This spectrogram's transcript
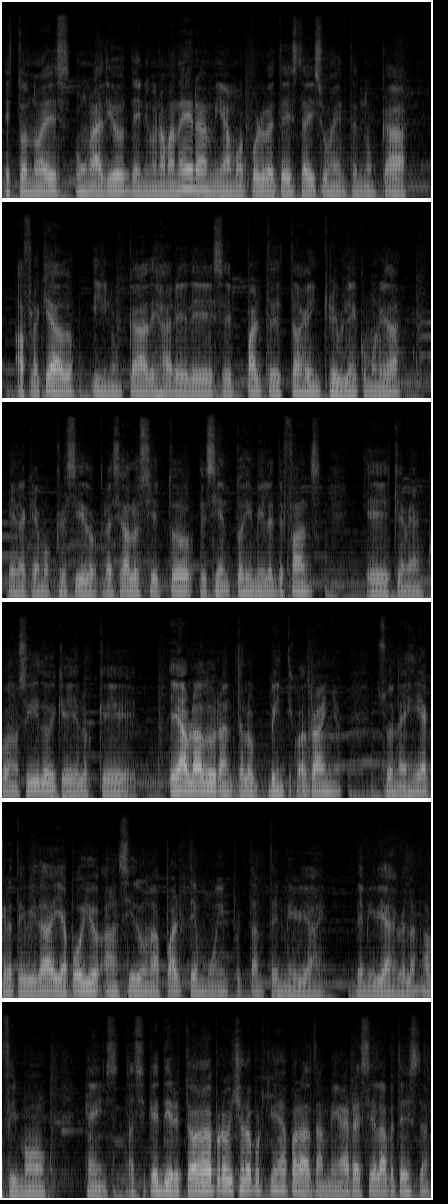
esto no es un adiós de ninguna manera. Mi amor por Bethesda y su gente nunca ha flaqueado y nunca dejaré de ser parte de esta increíble comunidad en la que hemos crecido. Gracias a los cientos, cientos y miles de fans eh, que me han conocido y que los que he hablado durante los 24 años, su energía, creatividad y apoyo han sido una parte muy importante en mi viaje, de mi viaje, ¿verdad? Afirmó Haynes. Así que el director aprovechó la oportunidad para también agradecer a la Bethesda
